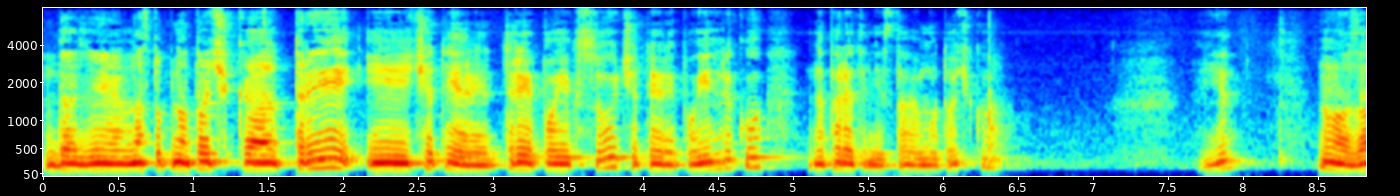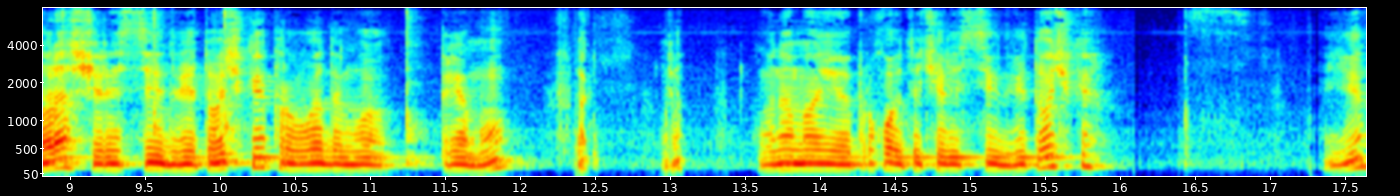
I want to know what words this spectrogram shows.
Далі наступна точка 3 і 4. 3 по х, 4 по y. На перетині ставимо точку. Є. Ну а зараз через ці дві точки проведемо пряму. Вона має проходити через ці дві точки. Є.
